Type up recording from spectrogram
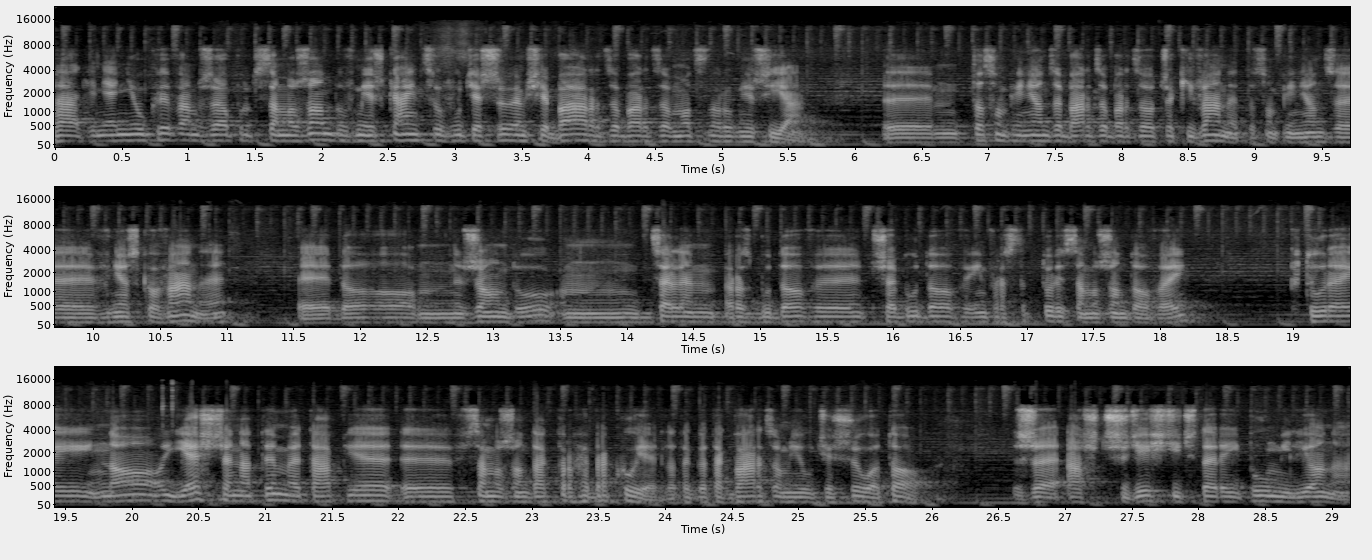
Tak, ja nie ukrywam, że oprócz samorządów, mieszkańców ucieszyłem się bardzo, bardzo mocno również i ja. To są pieniądze bardzo, bardzo oczekiwane. To są pieniądze wnioskowane y, do mm, rządu mm, celem rozbudowy, przebudowy infrastruktury samorządowej, której no, jeszcze na tym etapie y, w samorządach trochę brakuje. Dlatego tak bardzo mnie ucieszyło to, że aż 34,5 miliona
